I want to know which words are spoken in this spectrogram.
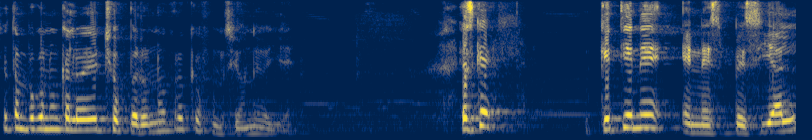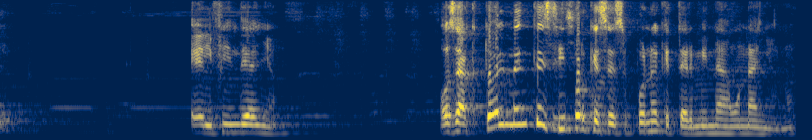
Yo tampoco nunca lo he hecho, pero no creo que funcione, oye. Es que, ¿qué tiene en especial el fin de año? O sea, actualmente sí, Sí, porque se supone que termina un año, ¿no?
